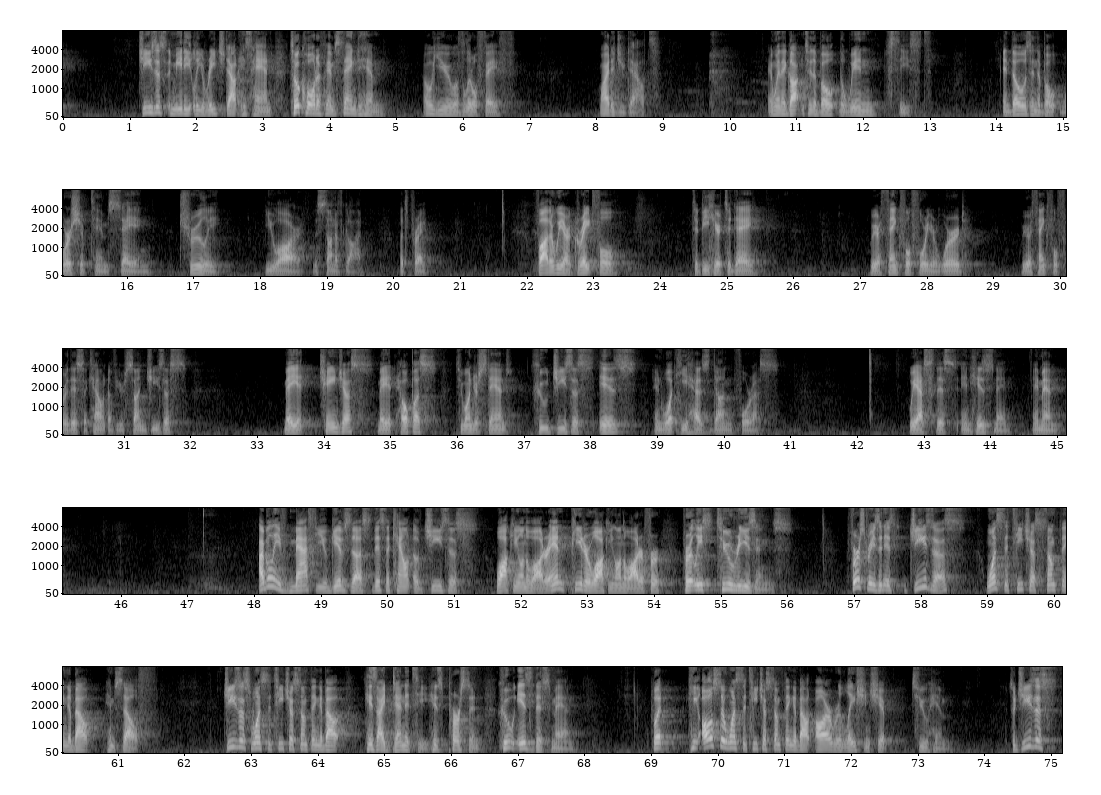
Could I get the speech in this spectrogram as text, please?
Jesus immediately reached out his hand, took hold of him, saying to him, O you of little faith, why did you doubt? And when they got into the boat, the wind ceased. And those in the boat worshiped him, saying, Truly, you are the Son of God. Let's pray. Father, we are grateful to be here today. We are thankful for your word. We are thankful for this account of your Son, Jesus. May it change us. May it help us to understand who Jesus is and what he has done for us. We ask this in his name. Amen. I believe Matthew gives us this account of Jesus walking on the water and Peter walking on the water for, for at least two reasons. First reason is Jesus wants to teach us something about himself. Jesus wants to teach us something about his identity, his person. Who is this man? But he also wants to teach us something about our relationship to him. So Jesus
